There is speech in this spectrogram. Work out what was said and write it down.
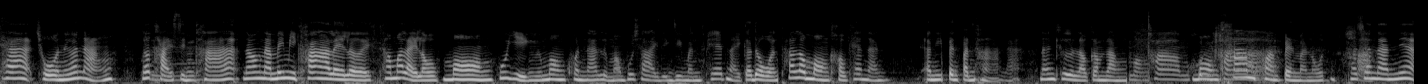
แค่โชว์เนื้อหนัง เพื่อขายสินค้านอกนั้นไม่มีค่าอะไรเลย ถ้าเมื่อไหร่เรามองผู้หญิงหรือมองคนนั้นหรือมองผู้ชายจริง ๆ มันเพศไหนก็โดน ถ้าเรามองเขาแค่นั้น อันนี้เป็นปัญหาละนั่นคือเรากำลังมองข้ามมองคุณข้ามความเป็นมนุษย์ เพราะฉะนั้นเนี่ย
